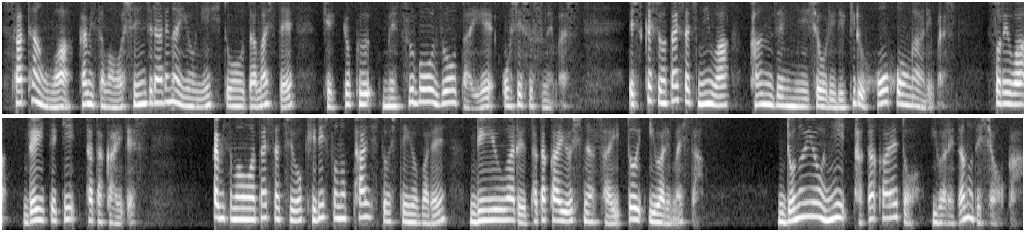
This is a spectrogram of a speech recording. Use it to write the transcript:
サタンは神様を信じられないように人を騙して結局滅亡状態へ推し進めます。しかし私たちには完全に勝利できる方法があります。それは霊的戦いです。神様は私たちをキリストの大使として呼ばれ、理由ある戦いをしなさいと言われました。どのように戦えと言われたのでしょうか。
